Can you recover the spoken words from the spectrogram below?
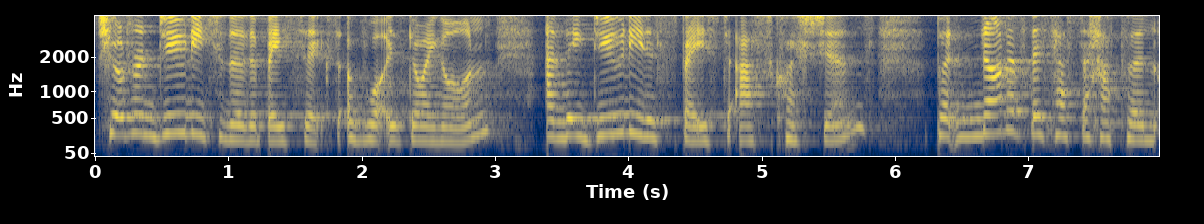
Children do need to know the basics of what is going on, and they do need a space to ask questions. But none of this has to happen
